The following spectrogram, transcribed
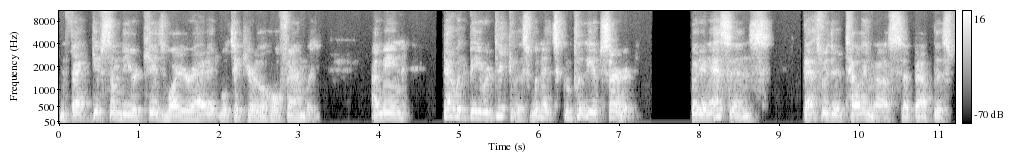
In fact, give some to your kids while you're at it. We'll take care of the whole family. I mean, that would be ridiculous, wouldn't it? It's completely absurd. But in essence, that's what they're telling us about this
